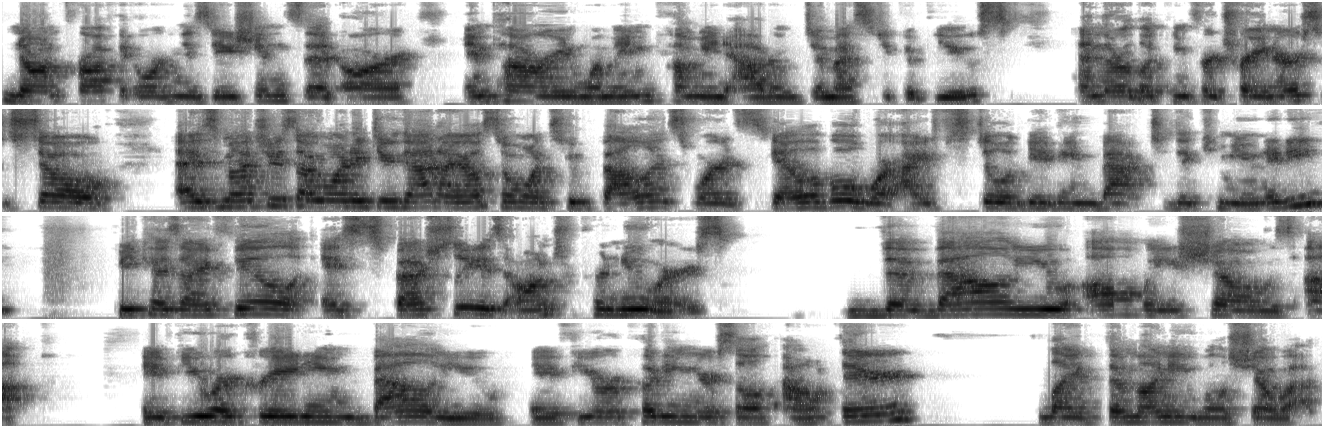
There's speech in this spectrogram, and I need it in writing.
nonprofit organizations that are empowering women coming out of domestic abuse, and they're looking for trainers. So, as much as I want to do that, I also want to balance where it's scalable, where I'm still giving back to the community, because I feel, especially as entrepreneurs, the value always shows up. If you are creating value, if you are putting yourself out there, like the money will show up.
